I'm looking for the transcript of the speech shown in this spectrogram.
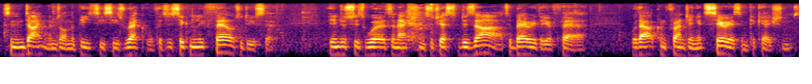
It's an indictment on the PCC's record that it signally failed to do so. The industry's words and actions suggest a desire to bury the affair without confronting its serious implications,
